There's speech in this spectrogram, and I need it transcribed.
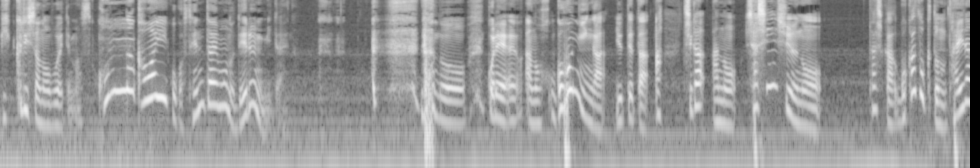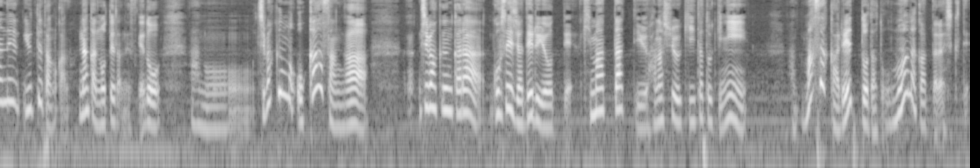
びっくりしたのを覚えてます。こんな可愛い子が戦隊もの出るんみたいな。あの、これ、あの、ご本人が言ってた、あ、違う、あの、写真集の、確かご家族との対談で言ってたのかななんか載ってたんですけど、あの、千葉くんのお母さんが、千葉くんからご聖者出るよって決まったっていう話を聞いたときに、まさかレッドだと思わなかったらしくて、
